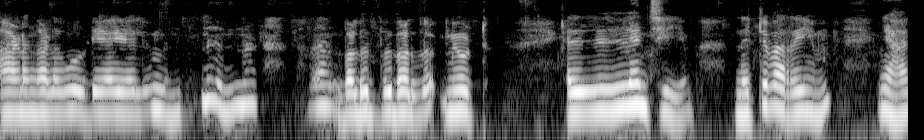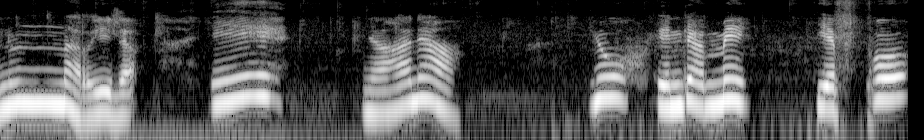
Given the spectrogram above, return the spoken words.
ആണുങ്ങളെ കൂടിയായാലും ഇന്ന് ഇന്ന് മ്യൂട്ട് എല്ലാം ചെയ്യും. എന്നിട്ട് പറയും ഞാനൊന്നും അറിയില്ല. ഏ ഞാനാ? യോ എന്റെ അമ്മേ എപ്പോ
